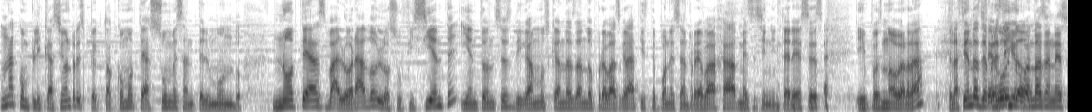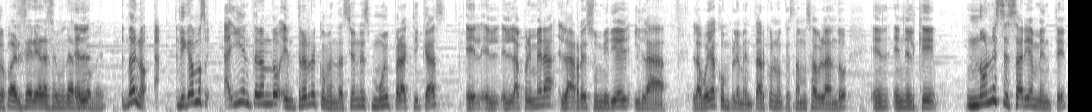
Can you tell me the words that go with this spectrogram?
una complicación respecto a cómo te asumes ante el mundo. No te has valorado lo suficiente y entonces digamos que andas dando pruebas gratis, te pones en rebaja, meses sin intereses Y pues no, ¿verdad? Las tiendas de Segundo, prestigio cuando hacen eso. ¿Cuál sería la segunda recomendación? bueno, digamos, ahí entrando en tres recomendaciones muy prácticas. La primera la resumiría y la, la voy a complementar con lo que estamos hablando, en, en el que no necesariamente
